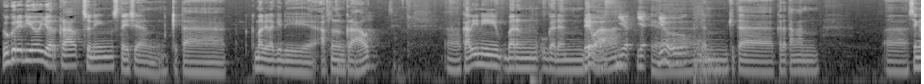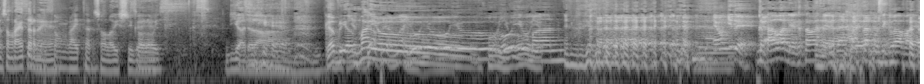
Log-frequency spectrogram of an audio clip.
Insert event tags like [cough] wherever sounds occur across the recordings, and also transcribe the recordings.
Google Radio, your crowd tuning station. Kita kembali lagi di Afternoon Crowd. Eh, kali ini bareng Uga dan Dewa. Dewa. Yo, yo, Ya, yo. Dan kita kedatangan eh, singer-songwriter nih ya. Songwriter. Solois juga Solois. ya. Dia adalah [laughs] Gabriel Mayo. Oh, yo, man. [laughs] Emang gitu ya? Ketahuan ya, ketahuan ya. [laughs] Aliran musik gua apa ya?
